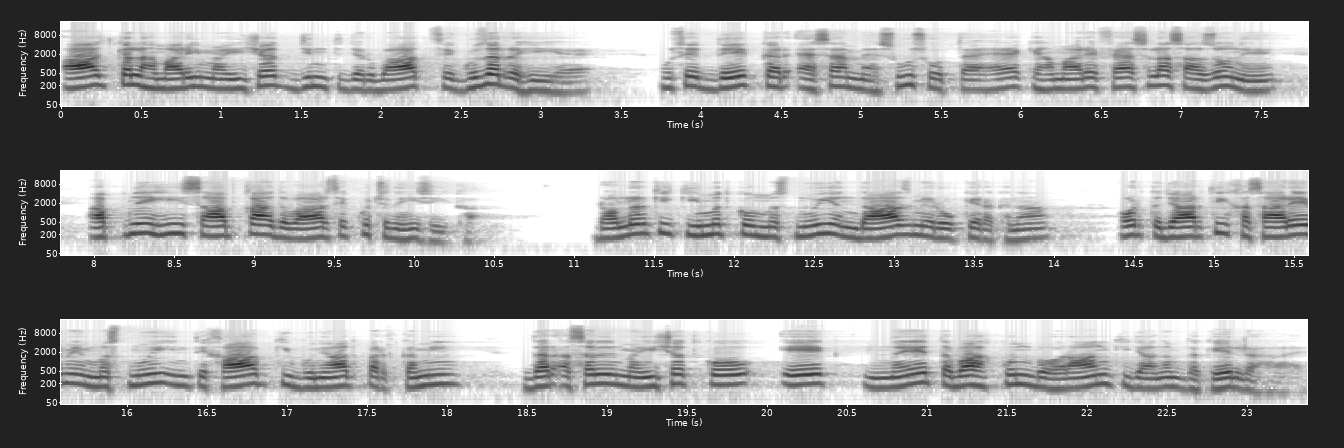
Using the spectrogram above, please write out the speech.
آج کل ہماری معیشت جن تجربات سے گزر رہی ہے، اسے دیکھ کر ایسا محسوس ہوتا ہے کہ ہمارے فیصلہ سازوں نے اپنے ہی سابقہ ادوار سے کچھ نہیں سیکھا۔ ڈالر کی قیمت کو مصنوعی انداز میں روکے رکھنا اور تجارتی خسارے میں مصنوعی انتخاب کی بنیاد پر کمی، دراصل معیشت کو ایک نئے تباہ کن بحران کی جانب دھکیل رہا ہے۔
